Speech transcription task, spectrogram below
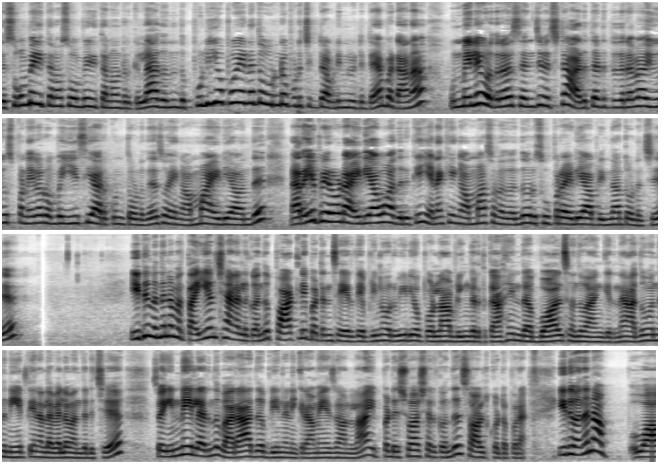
இந்த சோம்பேறித்தனம் சோம்பேறித்தனம் இருக்குல்ல அது வந்து இந்த புளியை போய் என்னத்தை உருண்டை பிடிச்சிக்கிட்டு அப்படின்னு விட்டுட்டேன். பட் ஆனால் உண்மையிலேயே ஒரு தடவை செஞ்சு வச்சுட்டு அடுத்தடுத்த தடவை யூஸ் பண்ணையில ரொம்ப ஈஸியாக இருக்கும்னு தோணுது. ஸோ எங்கள் அம்மா ஐடியா வந்து நிறைய பேரோட ஐடியாவும் அது இருக்குது எனக்கு எங்கள் அம்மா சொன்னது வந்து ஒரு சூப்பர் ஐடியா அப்படின்னு தான் தோணுச்சு. இது வந்து நம்ம தையல் சேனலுக்கு வந்து பாட்லி பட்டன் செய்கிறது எப்படின்னு ஒரு வீடியோ போடலாம் அப்படிங்கிறதுக்காக இந்த பால்ஸ் வந்து வாங்கியிருந்தேன். அதுவும் வந்து நேற்றே நல்ல விலை வந்துடுச்சு. ஸோ இன்னையிலேருந்து வராது அப்படின்னு நினைக்கிறேன் அமேசான்லாம் இப்போ டிஷ்வாஷருக்கு வந்து சால்ட் கொட்ட போகிறேன் இது வந்து நான் வா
